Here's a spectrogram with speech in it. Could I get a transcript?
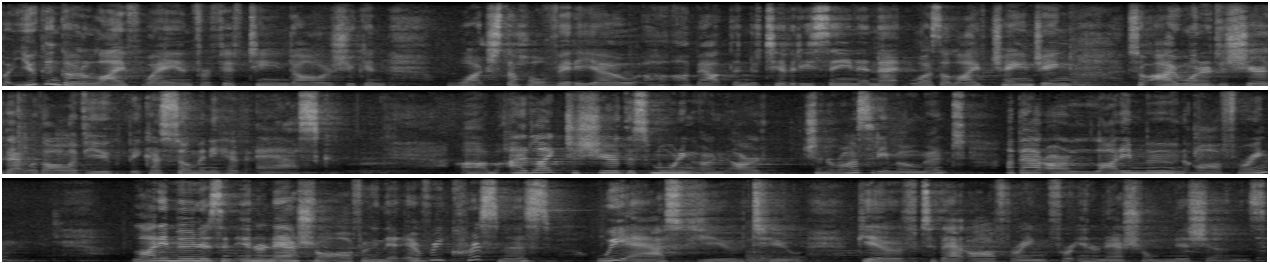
but you can go to Lifeway, and for $15, you can watch the whole video uh, about the nativity scene, and that was a life changing. So I wanted to share that with all of you because so many have asked. Um, I'd like to share this morning on our generosity moment about our Lottie Moon offering. Lottie Moon is an international offering that every Christmas we ask you to give to that offering for international missions.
